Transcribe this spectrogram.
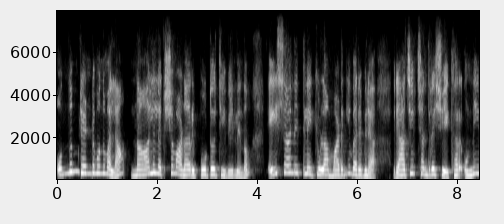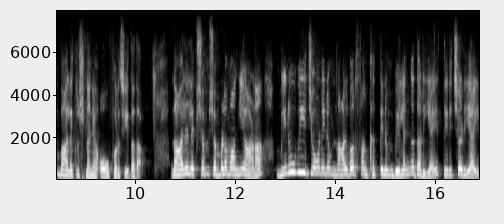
ഒന്നും രണ്ടുമൊന്നുമല്ല നാല് ലക്ഷമാണ് റിപ്പോർട്ടർ ടിവിയിൽ നിന്നും ഏഷ്യാനെറ്റിലേക്കുള്ള മടങ്ങി വരവിന് രാജീവ് ചന്ദ്രശേഖർ ഉണ്ണി ബാലകൃഷ്ണന് ഓഫർ ചെയ്തത്. നാല് ലക്ഷം ശമ്പളം വാങ്ങിയാണ് ബിനു വി ജോണിനും നാൽവർ സംഘത്തിനും വിലങ്ങതടിയായി തിരിച്ചടിയായി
